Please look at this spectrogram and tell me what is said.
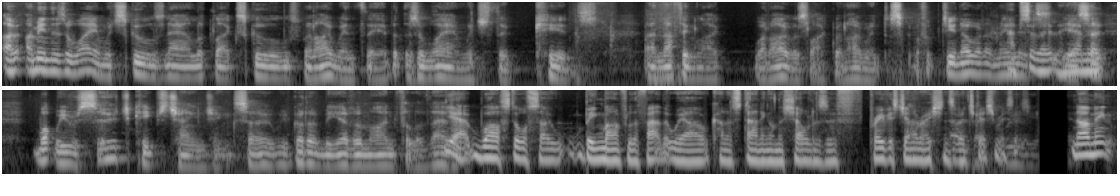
I, I, mean, there's a way in which schools now look like schools when I went there, but there's a way in which the kids are nothing like what I was like when I went to school. Do you know what I mean? Absolutely. yeah, yeah so what we research keeps changing, so we've got to be ever mindful of that. Yeah, whilst also being mindful of the fact that we are kind of standing on the shoulders of previous generations of education research. No, I mean,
